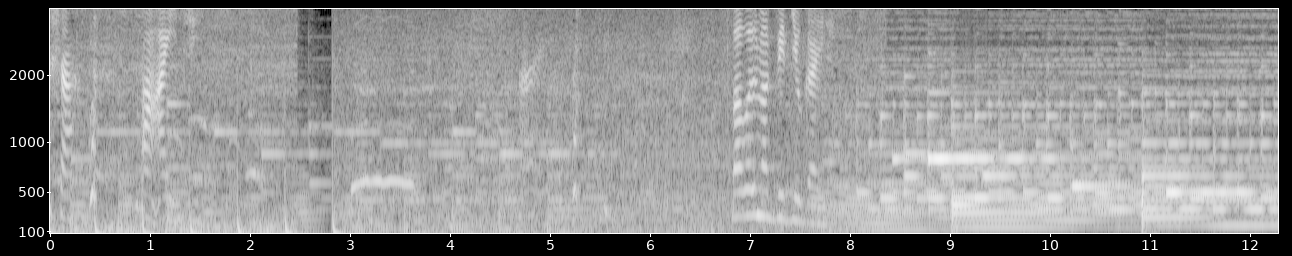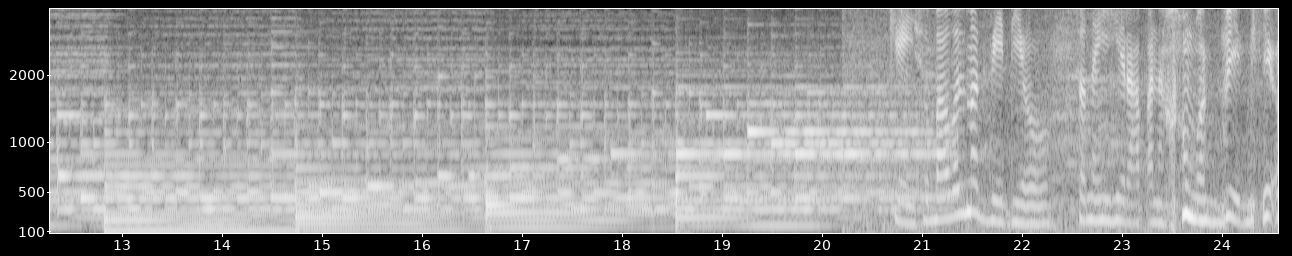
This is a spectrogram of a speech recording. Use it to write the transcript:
ko siya. Pang IG. Bawal mag-video guys. Okay, so bawal mag-video. So nahihirapan ako mag-video.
